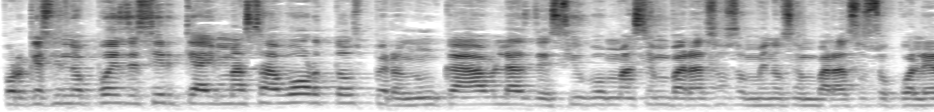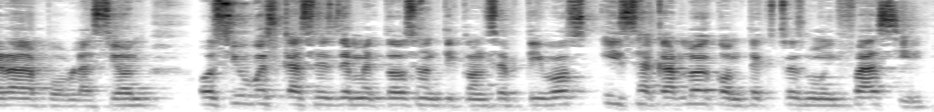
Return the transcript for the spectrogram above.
porque si no puedes decir que hay más abortos, pero nunca hablas de si hubo más embarazos o menos embarazos o cuál era la población o si hubo escasez de métodos anticonceptivos y sacarlo de contexto es muy fácil.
